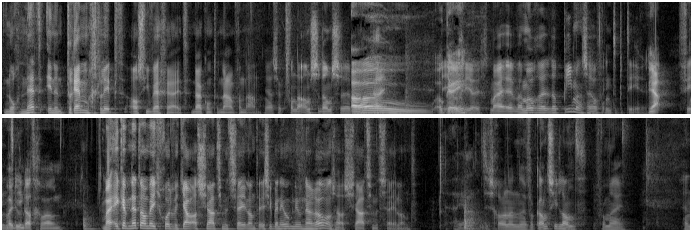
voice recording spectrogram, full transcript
nog net in een tram glipt als die wegrijdt. Daar komt de naam vandaan. Ja, is ook van de Amsterdamse. Oh, oké. Jeugd. Maar eh, wij mogen dat prima zelf interpreteren, Ja, vind wij doen dat gewoon. Maar ik heb net al een beetje gehoord wat jouw associatie met Zeeland is. Ik ben heel benieuwd naar Rowan's associatie met Zeeland. Ja, het is gewoon een eh, vakantieland voor mij. En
